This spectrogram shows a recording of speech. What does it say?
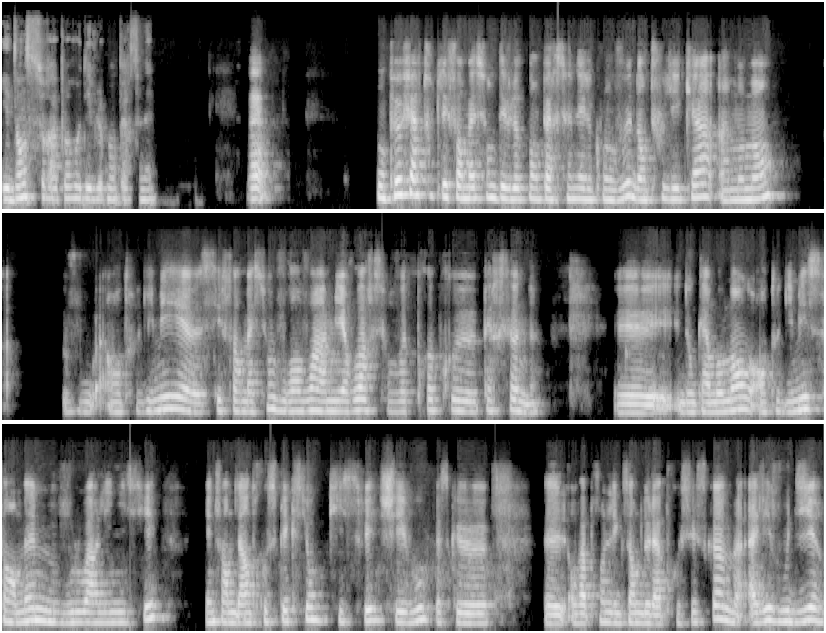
et dans ce rapport au développement personnel? On peut faire toutes les formations de développement personnel qu'on veut. Dans tous les cas, un moment, entre guillemets, euh, ces formations vous renvoient un miroir sur votre propre personne. Euh, donc, à un moment, entre guillemets, sans même vouloir l'initier, il y a une forme d'introspection qui se fait chez vous parce que, euh, on va prendre l'exemple de la processcom, allez vous dire,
